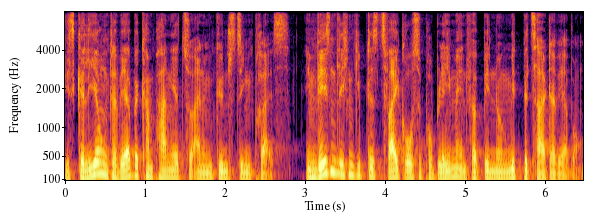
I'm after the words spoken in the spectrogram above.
die Skalierung der Werbekampagne zu einem günstigen Preis. Im Wesentlichen gibt es zwei große Probleme in Verbindung mit bezahlter Werbung.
